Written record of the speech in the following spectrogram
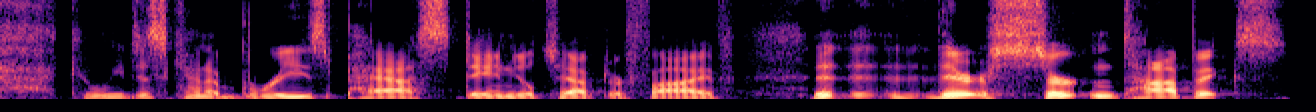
can we just kind of breeze past Daniel chapter 5? There are certain topics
